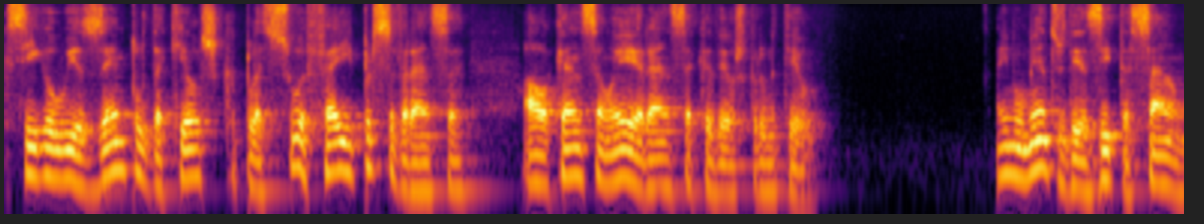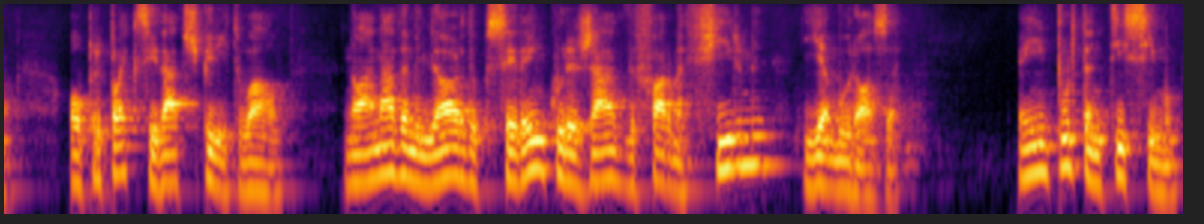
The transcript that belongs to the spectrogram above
que sigam o exemplo daqueles que, pela sua fé e perseverança, alcançam a herança que Deus prometeu. Em momentos de hesitação ou perplexidade espiritual, não há nada melhor do que ser encorajado de forma firme e amorosa. É importantíssimo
